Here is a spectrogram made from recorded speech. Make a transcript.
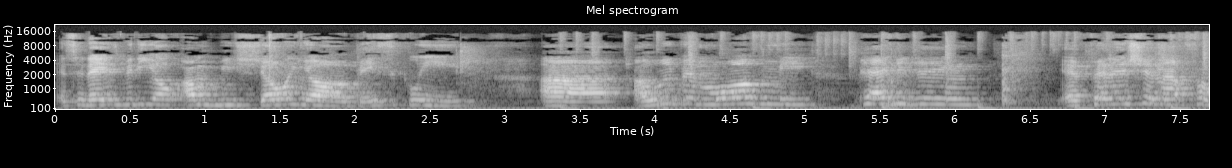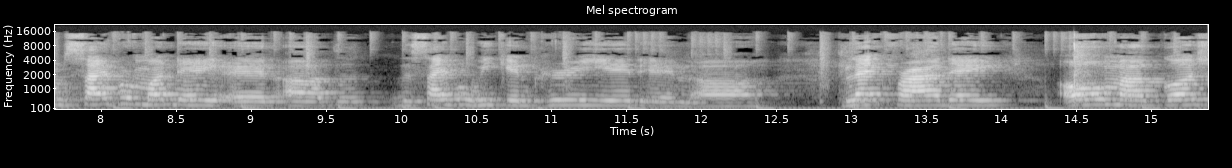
In today's video, I'm gonna be showing y'all basically uh, a little bit more of me packaging and finishing up from Cyber Monday and uh, the, the Cyber Weekend period and uh, Black Friday. Oh my gosh,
